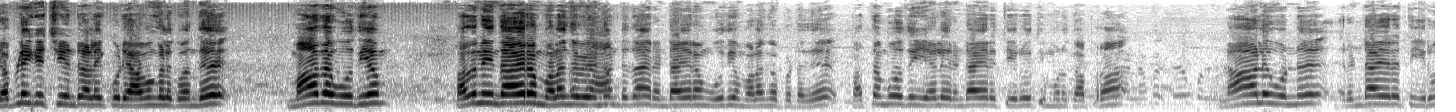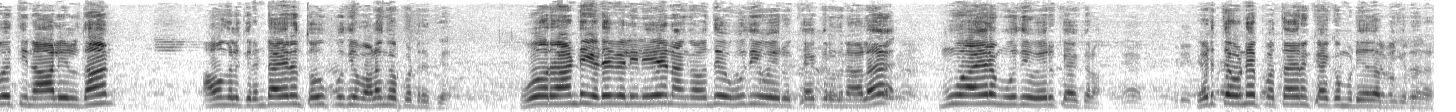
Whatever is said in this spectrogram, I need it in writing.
டபிள்யூஹெச் என்று அழைக்கக்கூடிய அவங்களுக்கு வந்து மாத ஊதியம் பதினைந்தாயிரம் வழங்க வேண்டும். தான் ரெண்டாயிரம் ஊதியம் வழங்கப்பட்டது. பத்தொம்போது ஏழு ரெண்டாயிரத்தி இருபத்தி மூணுக்கு அப்புறம் நாலு ஒன்று ரெண்டாயிரத்தி இருபத்தி நாலில் தான் அவங்களுக்கு ரெண்டாயிரம் தொகுப்பூதியம் வழங்கப்பட்டிருக்கு. ஓராண்டு இடைவெளியிலேயே நாங்கள் வந்து ஊதிய உயர்வு கேட்கறதுனால மூவாயிரம் ஊதிய உயர்வு கேட்குறோம். எடுத்த உடனே பத்தாயிரம் கேட்க முடியாது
